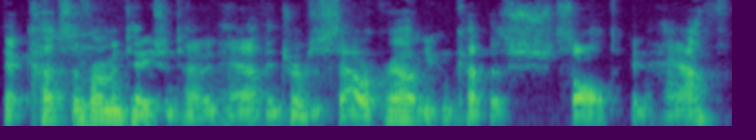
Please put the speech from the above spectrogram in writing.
that cuts the Hmm. fermentation time in half in terms of sauerkraut you can cut the sh- salt in half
